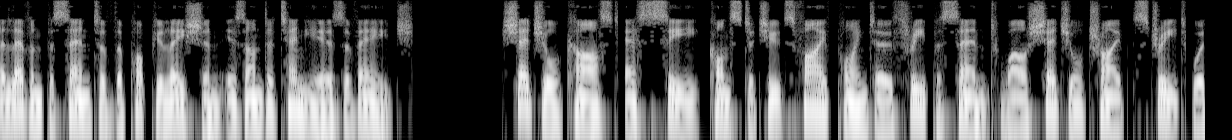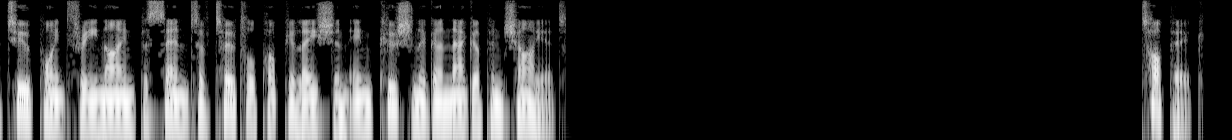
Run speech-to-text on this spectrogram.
11% of the population is under 10 years of age. Schedule caste (SC) constitutes 5.03% while Schedule tribe (street) were 2.39% of total population in Kushinagar Nagar Panchayat. Topic:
